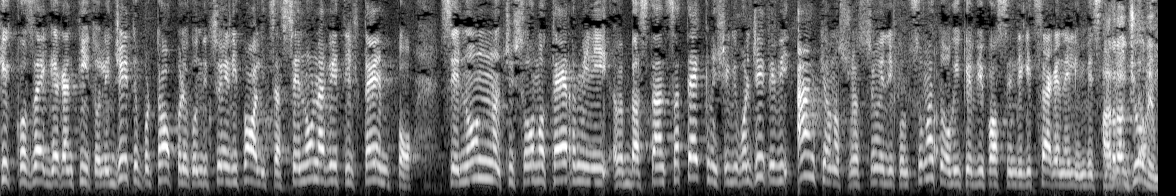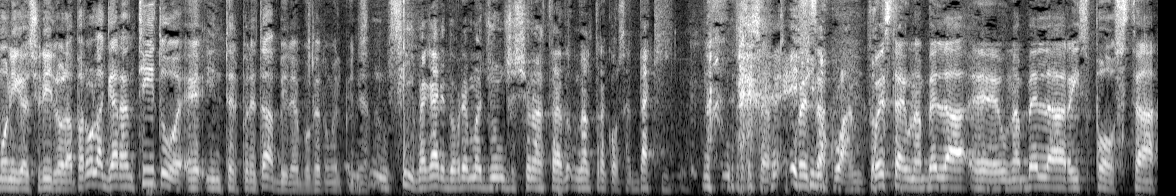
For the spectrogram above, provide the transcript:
che cos'è garantito, leggete purtroppo le condizioni di polizza, se non avete il tempo, se non ci sono termini abbastanza tecnici, rivolgetevi anche a un'associazione di consumatori che vi possa indirizzare nell'investimento. Ha ragione Monica Cirillo, la parola garantito è interpretabile, Avvocato Melpidiano. Sì, magari dovremmo aggiungerci un'altra un cosa, da chi? esatto, e questa, fino a quanto? Questa è una bella, eh, una bella risposta.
